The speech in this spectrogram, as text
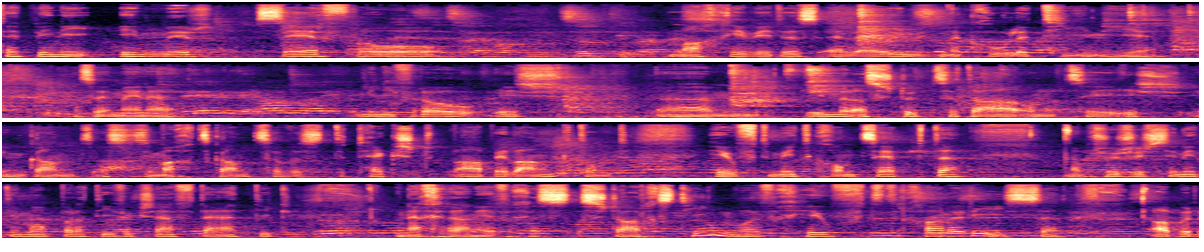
dann bin ich immer sehr froh, mache ich wie das allein mit einem coolen Team hier. Also ich meine, meine Frau ist ähm, immer als Stütze da und sie ist im Ganzen, also sie macht das Ganze, was der Text anbelangt und hilft mit Konzepten. Aber sonst ist sie nicht im operativen Geschäft tätig. Und nachher habe ich einfach ein, ein starkes Team, das einfach hilft, den Karren reissen. Aber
